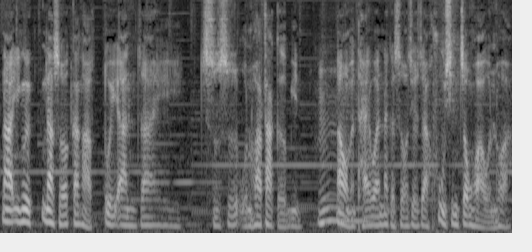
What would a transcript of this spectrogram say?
那因为那时候刚好对岸在实施文化大革命，嗯那我们台湾那个时候就在复兴中华文化，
